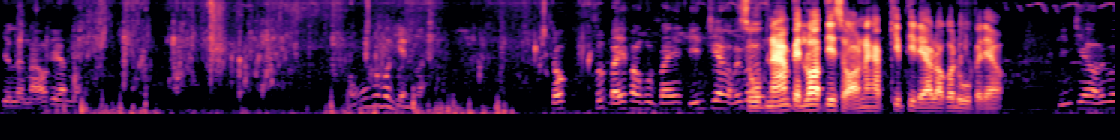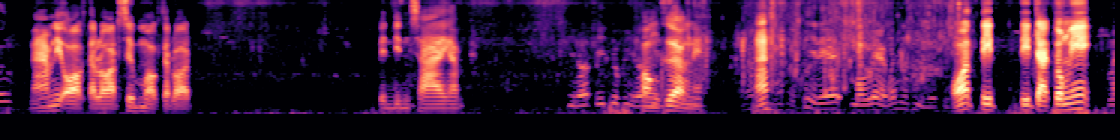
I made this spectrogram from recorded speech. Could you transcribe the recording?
เย็นละหนาวแทนเนาะโอ้ก็ไม่เห็นว่ะจกสุดใบฟังพูดใบตีนเชียร์เข้าไปสูเบิ่บงน้ำเป็นรอบที่สองนะครับ คลิปที่แล้วเราก็ดูไปแล้ว ตีนเชียร์เข้าไปเบิ่งน้ำนี่ออกตลอดซึมออกตลอด เป็นดินทรายครับพี่เนาะติดอยู่พี่เนาะห้องเครื่องเนี่ยพี่เด้มองแรกมันอยู่พี่เลยพี่อ๋อติดติดจากตรงนี้ แม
